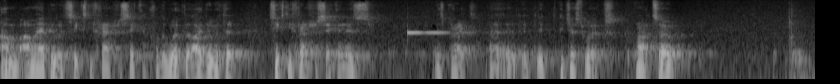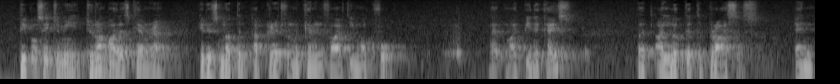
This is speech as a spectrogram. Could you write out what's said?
I'm I'm happy with 60 frames per second for the work that I do with it. 60 frames per second is is great. Uh, it, it it just works. Right. So people say to me, "Do not buy this camera. It is not an upgrade from a Canon 5D Mark IV." That might be the case, but I looked at the prices, and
